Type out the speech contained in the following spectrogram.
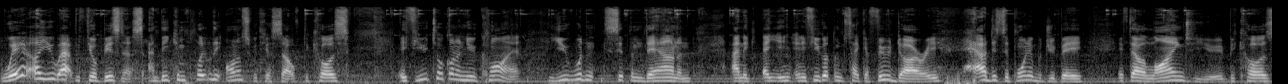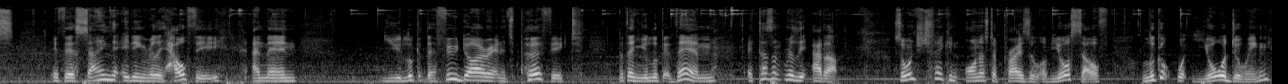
Where are you at with your business? And be completely honest with yourself because if you took on a new client, you wouldn't sit them down and, and, and if you got them to take a food diary, how disappointed would you be if they were lying to you because if they're saying they're eating really healthy and then you look at their food diary and it's perfect, but then you look at them, it doesn't really add up. So I want you to take an honest appraisal of yourself, look at what you're doing,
